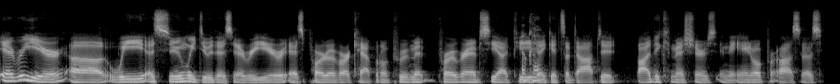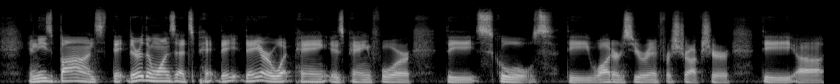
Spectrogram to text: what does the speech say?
every year. Uh, we assume we do this every year as part of our capital improvement program (CIP) okay. that gets adopted by the commissioners in the annual process. And these bonds, they, are the ones that's pay, they they are what paying is paying for the schools, the water and sewer infrastructure, the uh,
